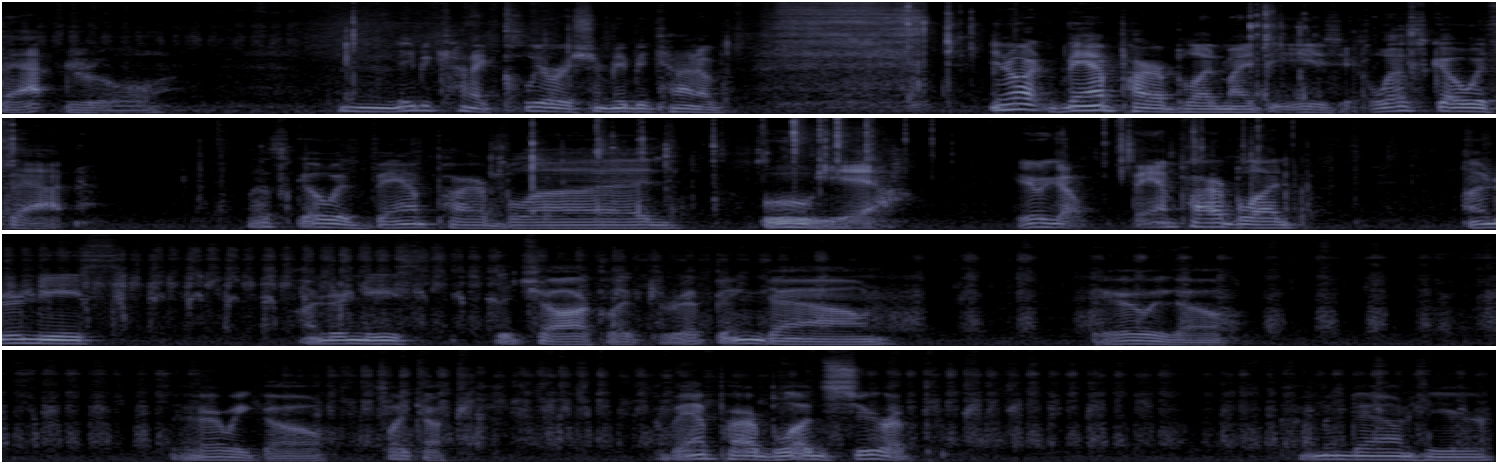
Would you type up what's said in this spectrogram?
Bat drool. Hmm, maybe kind of clearish or maybe kind of, you know what, vampire blood might be easier. Let's go with that. Let's go with vampire blood. Ooh, yeah. Here we go, vampire blood underneath, underneath the chocolate, dripping down. There we go. There we go. It's like a, a vampire blood syrup. Coming down here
